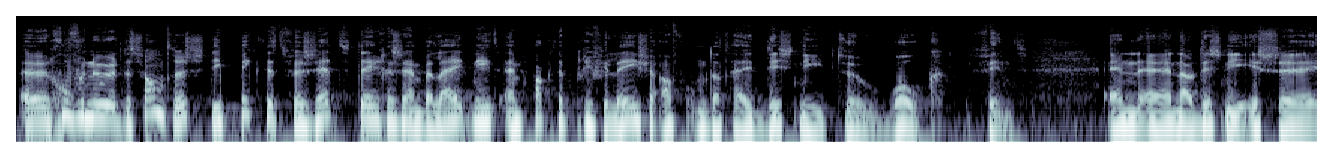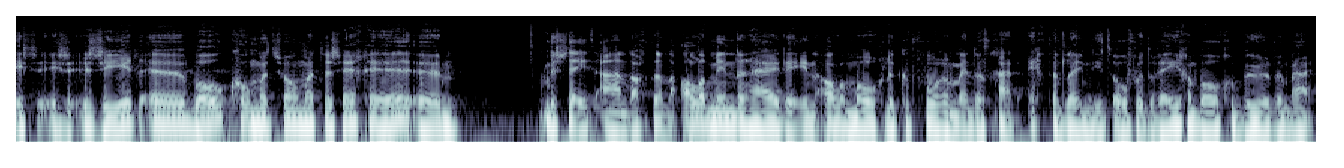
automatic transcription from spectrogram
Eh, gouverneur DeSantis die pikt het verzet tegen zijn beleid niet... en pakt het privilege af omdat hij Disney te woke vindt. En eh, nou, Disney is, eh, is, is zeer eh, woke, om het zo maar te zeggen. Hè? Besteedt aandacht aan alle minderheden in alle mogelijke vormen. En dat gaat echt alleen niet over het regenboog gebeuren. Maar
